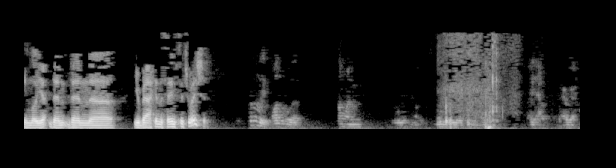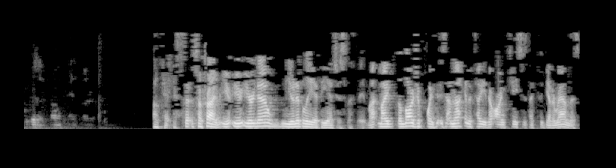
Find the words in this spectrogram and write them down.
Then then uh, you're back in the same situation. It's totally possible that someone who, you know, is usually might have a paragraph quicker than someone can Okay, so, you- you're now you're at the edges with me. My, my the larger point is I'm not going to tell you there aren't cases that could get around this,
